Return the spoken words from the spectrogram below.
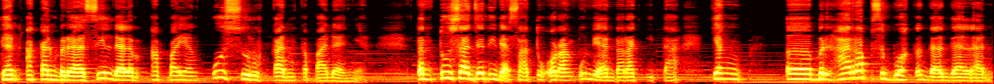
dan akan berhasil dalam apa yang kusuruhkan kepadanya. Tentu saja tidak satu orang pun di antara kita yang e, berharap sebuah kegagalan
